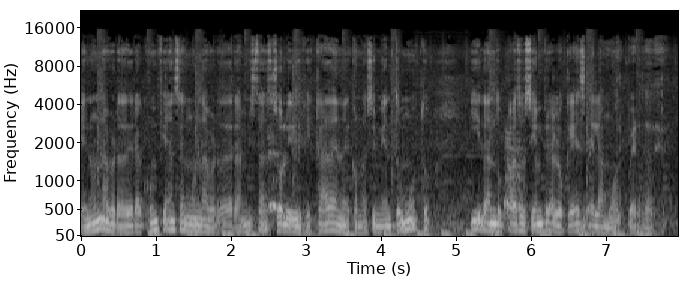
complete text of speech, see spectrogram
en una verdadera confianza, en una verdadera amistad solidificada en el conocimiento mutuo y dando paso siempre a lo que es el amor verdadero.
